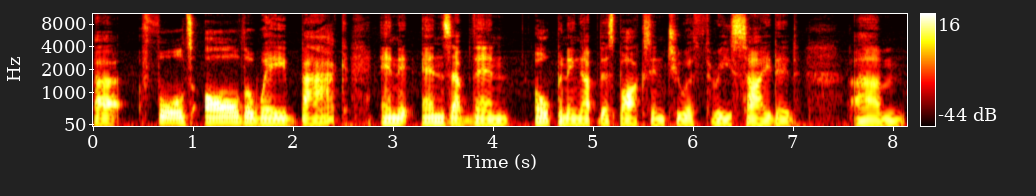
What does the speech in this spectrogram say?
uh, folds all the way back, and it ends up then opening up this box into a three-sided um,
